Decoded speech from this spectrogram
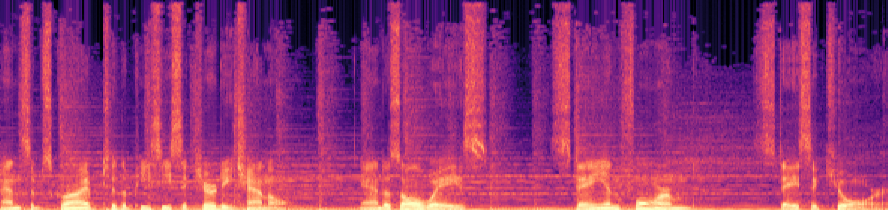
and subscribe to the PC Security channel. And as always, Stay informed, stay secure.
